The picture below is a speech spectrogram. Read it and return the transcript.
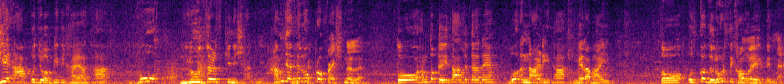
ये आपको जो अभी दिखाया था वो लूजर्स की निशानी है। हम जैसे लोग प्रोफेशनल हैं तो हम तो कई साल से कर रहे हैं। वो अनाड़ी था मेरा भाई। तो उसको ज़रूर सिखाऊँगा एक दिन मैं।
